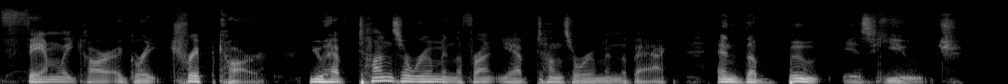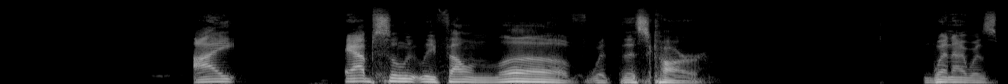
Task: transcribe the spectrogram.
family car a great trip car you have tons of room in the front you have tons of room in the back and the boot is huge i absolutely fell in love with this car when I was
